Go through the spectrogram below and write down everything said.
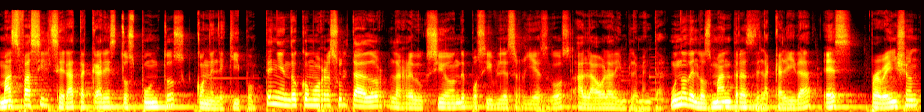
más fácil será atacar estos puntos con el equipo, teniendo como resultado la reducción de posibles riesgos a la hora de implementar. Uno de los mantras de la calidad es Prevention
